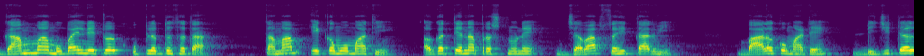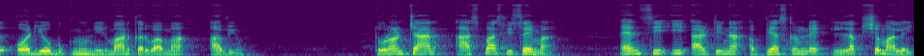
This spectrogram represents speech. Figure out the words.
ગામમાં મોબાઈલ નેટવર્ક ઉપલબ્ધ થતાં તમામ એકમોમાંથી અગત્યના પ્રશ્નોને જવાબ સહિત તારવી બાળકો માટે ડિજિટલ ઓડિયો બુકનું નિર્માણ કરવામાં આવ્યું. ધોરણ ચાર આસપાસ વિષયમાં એનસીઈઆરટીના અભ્યાસક્રમને લક્ષ્યમાં લઈ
